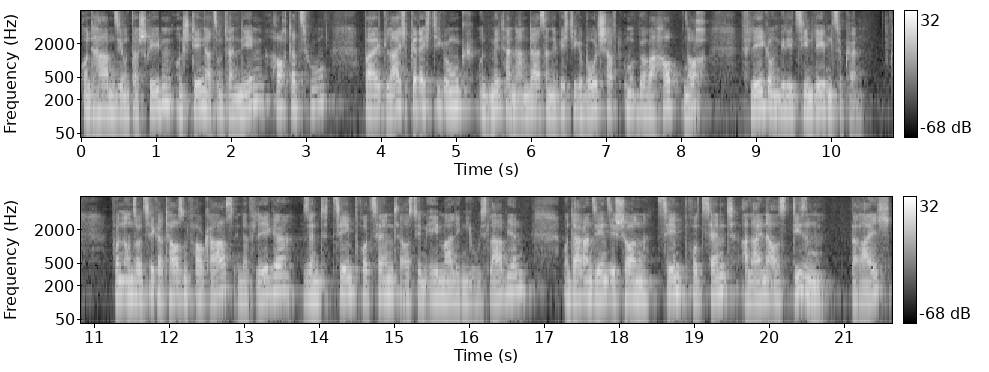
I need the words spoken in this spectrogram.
und haben sie unterschrieben und stehen als Unternehmen auch dazu, weil Gleichberechtigung und Miteinander ist eine wichtige Botschaft, um überhaupt noch Pflege und Medizin leben zu können. Von unseren ca. 1000 VKs in der Pflege sind 10 Prozent aus dem ehemaligen Jugoslawien. Und daran sehen Sie schon, 10 Prozent alleine aus diesem Bereich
